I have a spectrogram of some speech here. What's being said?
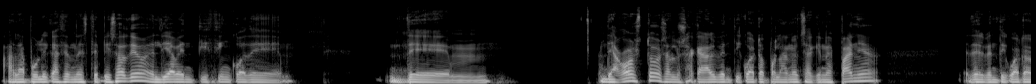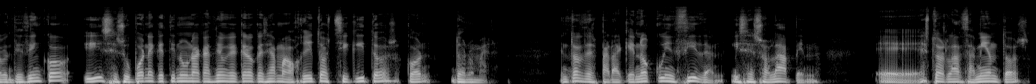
a la publicación de este episodio, el día 25 de, de, mm, de agosto, o sea, lo sacará el 24 por la noche aquí en España, del 24 al 25, y se supone que tiene una canción que creo que se llama Ojitos Chiquitos con Don Omar. Entonces, para que no coincidan y se solapen eh, estos lanzamientos,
